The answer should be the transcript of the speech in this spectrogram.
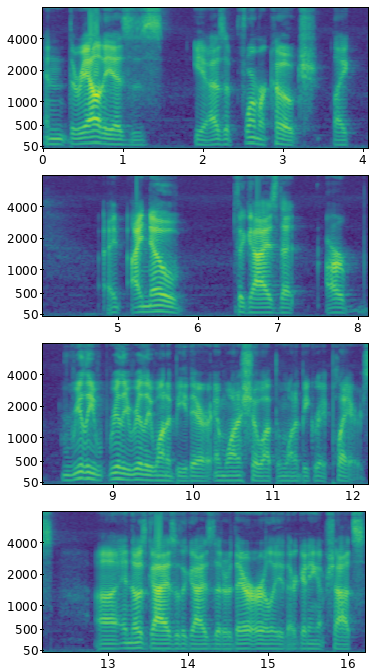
and the reality is, is you know, as a former coach, like I, I know the guys that are really, really, really want to be there and want to show up and want to be great players. Uh, and those guys are the guys that are there early. They're getting up shots,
